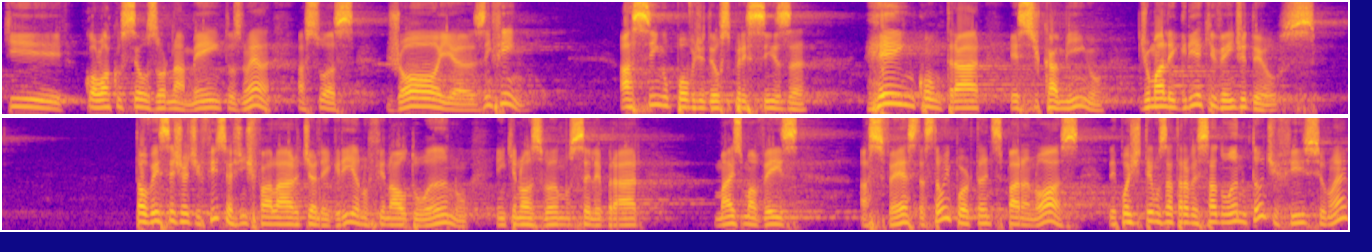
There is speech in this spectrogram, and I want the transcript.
que coloca os seus ornamentos, não é? as suas joias, enfim. Assim o povo de Deus precisa reencontrar este caminho de uma alegria que vem de Deus. Talvez seja difícil a gente falar de alegria no final do ano, em que nós vamos celebrar mais uma vez as festas tão importantes para nós, depois de termos atravessado um ano tão difícil, não é?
